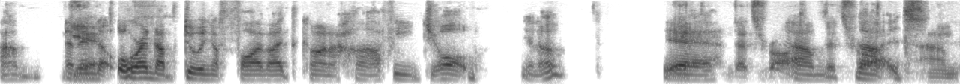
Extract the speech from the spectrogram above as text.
um, and Yeah. end up, or end up doing a five eight kind of halfy job. You know, yeah, that's right. Um, that's no, right. it's- um,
